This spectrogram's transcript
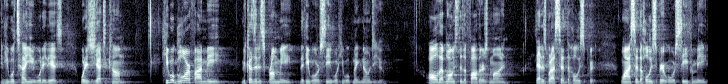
and he will tell you what it is, what is yet to come. He will glorify me, because it is from me that he will receive what he will make known to you. All that belongs to the Father is mine. That is what I said the Holy Spirit why I said the Holy Spirit will receive from me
